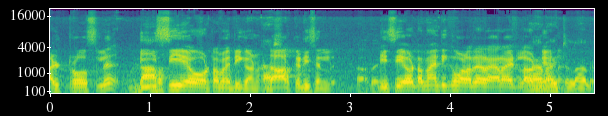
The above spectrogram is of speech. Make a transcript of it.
അൾട്രോസിൽ ഡി സി എ ഓട്ടോമാറ്റിക് ആണ് ഡാർക്ക് എഡിഷനിൽ ഡി സി എ ഓട്ടോമാറ്റിക് വളരെ റയർ ആയിട്ടുള്ള വണ്ടിയാണ്.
